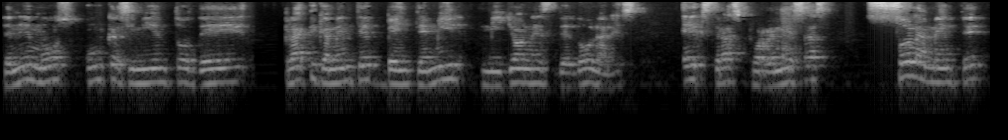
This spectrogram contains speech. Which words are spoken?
tenemos un crecimiento de prácticamente 20 mil millones de dólares extras por remesas solamente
